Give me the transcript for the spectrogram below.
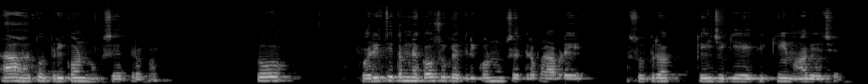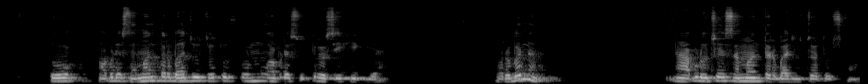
આ હતું ત્રિકોણનું ક્ષેત્રફળ. તો ફરીથી તમને કહું છું કે ત્રિકોણનું ક્ષેત્રફળ આપણે સૂત્ર કઈ જગ્યાએથી કેમ આવે છે? તો આપણે સમાંતર બાજુ ચતુષ્કોણનું આપણે સૂત્ર શીખી ગયા. બરોબર ને? આપણું છે સમાંતર બાજુ ચતુષ્કોણ.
